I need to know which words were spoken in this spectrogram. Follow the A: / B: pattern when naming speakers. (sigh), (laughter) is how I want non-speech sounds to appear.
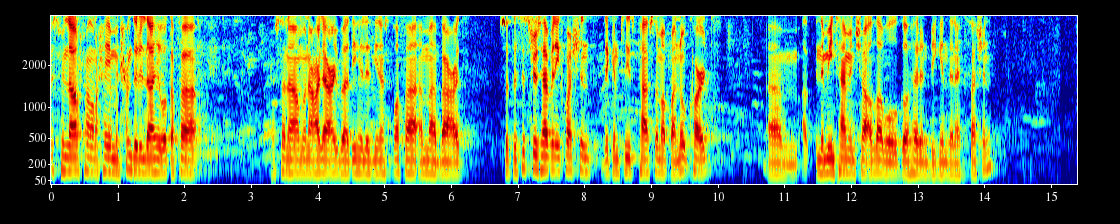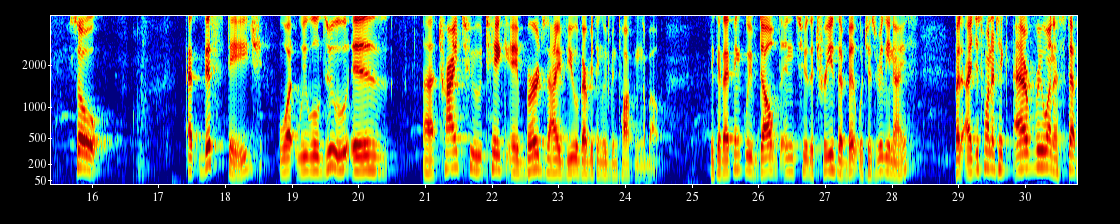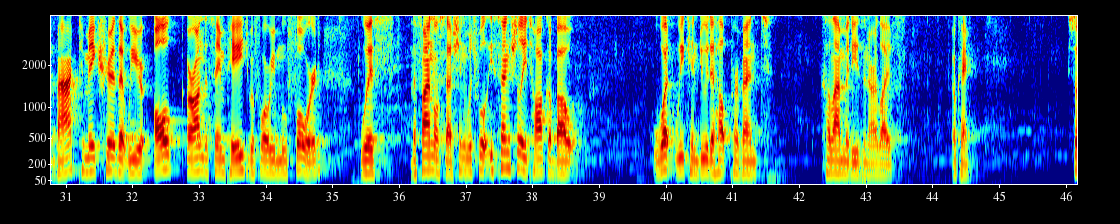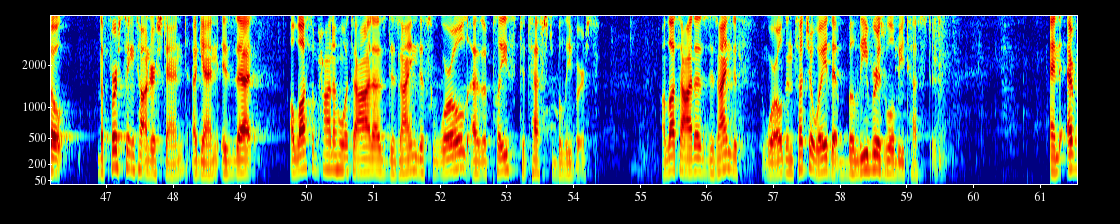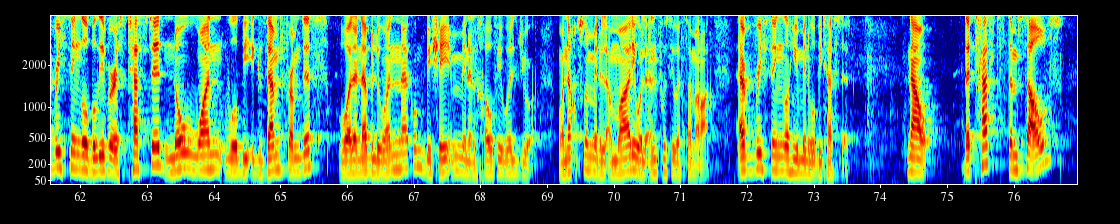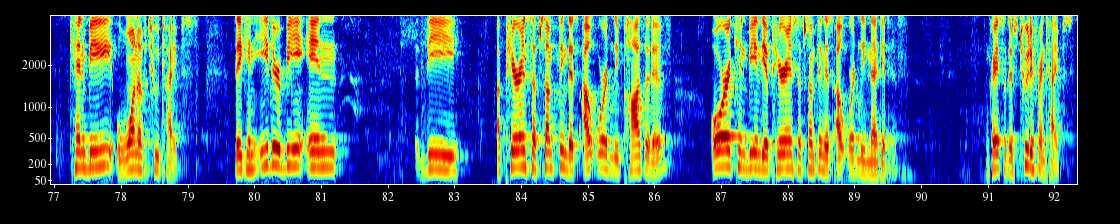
A: بسم الله الرحمن الرحيم الحمد لله وكفى وسلام على عباده الذين اصطفى أما بعد So if the sisters have any questions, they can please pass them up on note cards. Um, in the meantime, inshallah, we'll go ahead and begin the next session. So at this stage, what we will do is uh, try to take a bird's eye view of everything we've been talking about. Because I think we've delved into the trees a bit, which is really nice. But I just want to take everyone a step back to make sure that we are all are on the same page before we move forward with the final session, which will essentially talk about what we can do to help prevent calamities in our life. Okay. So, the first thing to understand, again, is that Allah subhanahu wa ta'ala has designed this world as a place to test believers. Allah ta'ala has designed this world in such a way that believers will be tested and every single believer is tested, no one will be exempt from this. وَلَنَبْلُوَنَّكُمْ بِشَيْءٍ مِّنَ الْخَوْفِ وَالْجُوعِ وَنَقْصٍ مِّنَ الْأَمْوَالِ وَالْأَنفُسِ وَالثَّمَرَاتِ Every single human will be tested. Now, the tests themselves can be one of two types. They can either be in the appearance of something that's outwardly positive, or it can be in the appearance of something that's outwardly negative. Okay, so there's two different types.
